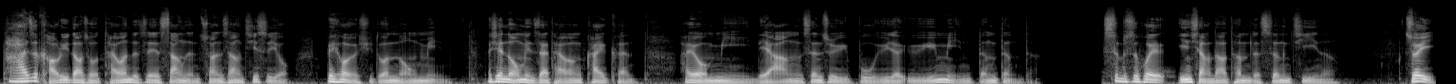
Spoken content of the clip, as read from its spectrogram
他还是考虑到说，台湾的这些商人、船商其实有背后有许多农民，那些农民在台湾开垦。还有米粮，甚至于捕鱼的渔民等等的，是不是会影响到他们的生计呢？所以，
